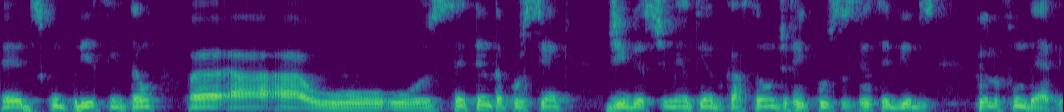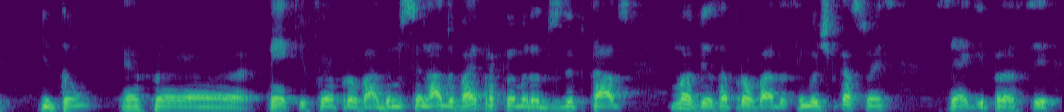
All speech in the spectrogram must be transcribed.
eh, descumprissem, então, a, a, a, os 70% de investimento em educação de recursos recebidos pelo Fundeb. Então, essa PEC foi aprovada no Senado, vai para a Câmara dos Deputados, uma vez aprovada sem modificações, segue para ser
